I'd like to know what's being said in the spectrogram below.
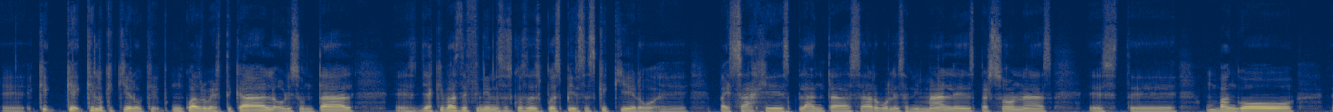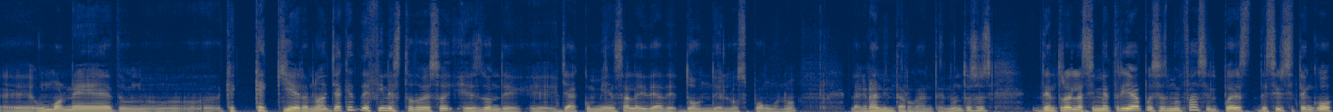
eh, ¿qué, qué, qué, es lo que quiero? ¿Que ¿Un cuadro vertical, horizontal? Eh, ya que vas definiendo esas cosas, después piensas, ¿qué quiero? Paisajes, plantas, árboles, animales, personas, este, un Van Gogh, eh, un Monet, un, ¿qué, ¿qué, quiero, ¿no? Ya que defines todo eso, es donde eh, ya comienza la idea de dónde los pongo, ¿no? La gran interrogante, ¿no? Entonces, dentro de la simetría, pues es muy fácil. Puedes decir si tengo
